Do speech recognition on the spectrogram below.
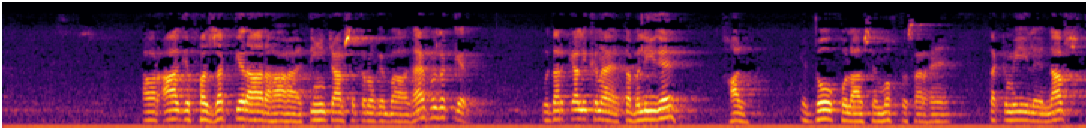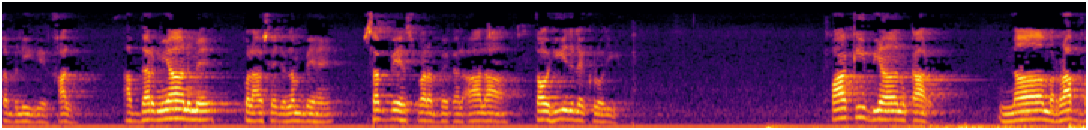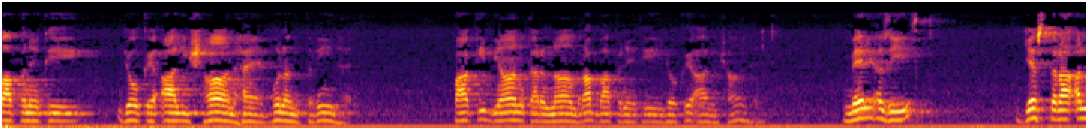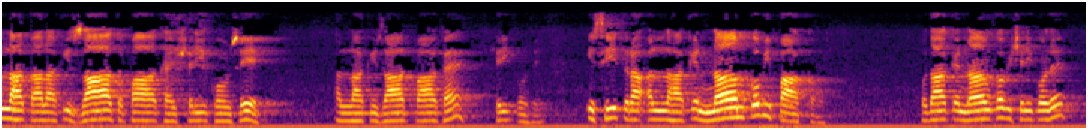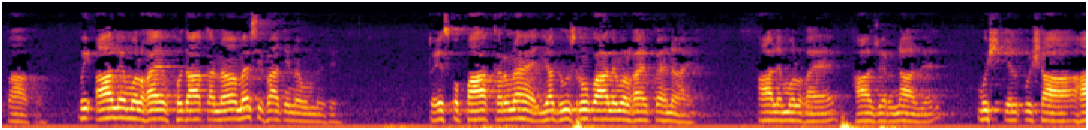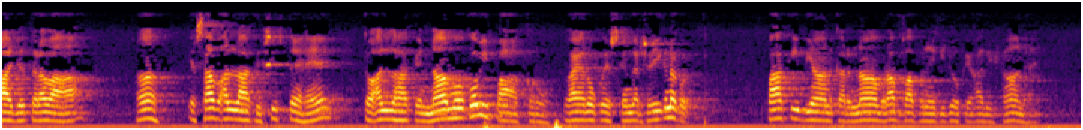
اور آگے فذکر آ رہا ہے، تین چار سطروں کے بعد۔ ہے فذکر؟ ادھر کیا لکھنا ہے؟ تبلیغ حل یہ دو خلاصے مختصر ہیں۔ تکمیل نفس، تبلیغ خل اب درمیان میں خلاصے جو لمبے ہیں۔ سب اس پر اب کل آلہ توحید لکھ لو جی۔ پاکی بیان کر۔ نام رب اپنے کی۔ جو کہ عالی شان ہے، بلند ترین ہے۔ پاکی بیان کر نام رب اپنے کی جو کہ عالی شان ہے۔ میرے عزیز، جس طرح اللہ تعالی کی ذات پاک ہے شریکوں سے، اللہ کی ذات پاک ہے شریکوں سے، اسی طرح اللہ کے نام کو بھی پاک کرو۔ خدا کے نام کو بھی شریکوں سے پاک کرو کوئی عالم الغیب خدا کا نام ہے صفات نام میں سے۔ تو اس کو پاک کرنا ہے یا دوسروں کو عالم الغیب کہنا ہے؟ عالم الغیب، حاضر، ناظر، مشکل، کشا، حاجت، روا۔ ہاں یہ سب اللہ کی سفتیں ہیں۔ تو اللہ کے ناموں کو بھی پاک کرو۔ غیروں کو اس کے اندر شریک نہ کرو۔ پاکی بیان کر نام رب اپنے کی جو کہ عالی شان ہے۔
